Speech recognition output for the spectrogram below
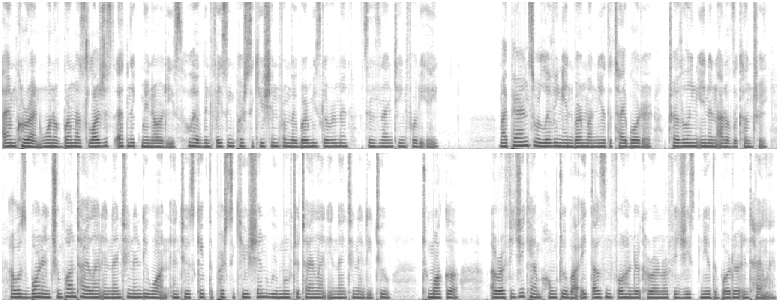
I am Karen, one of Burma's largest ethnic minorities who have been facing persecution from the Burmese government since 1948. My parents were living in Burma near the Thai border, traveling in and out of the country. I was born in Chumphon, Thailand in 1991, and to escape the persecution, we moved to Thailand in 1992, to Mawker, a refugee camp home to about 8,400 Karen refugees near the border in Thailand.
